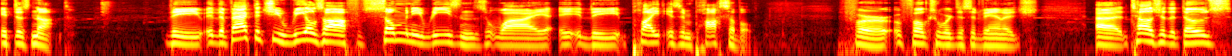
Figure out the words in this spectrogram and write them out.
It does not. the The fact that she reels off so many reasons why the plight is impossible for folks who are disadvantaged uh, tells you that those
